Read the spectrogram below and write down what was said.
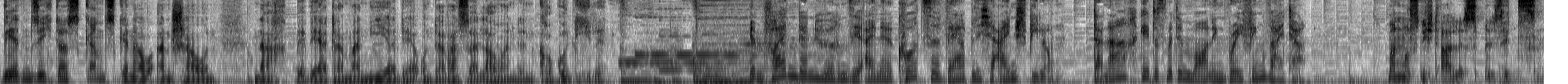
werden sich das ganz genau anschauen, nach bewährter Manier der unter Wasser lauernden Krokodile. Im Folgenden hören Sie eine kurze werbliche Einspielung. Danach geht es mit dem Morning Briefing weiter. Man muss nicht alles besitzen.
